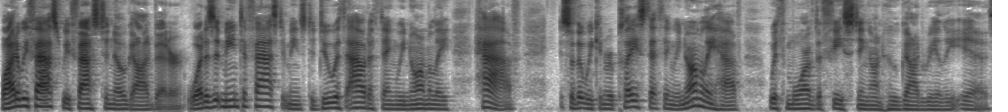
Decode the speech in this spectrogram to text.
Why do we fast? We fast to know God better. What does it mean to fast? It means to do without a thing we normally have so that we can replace that thing we normally have with more of the feasting on who God really is.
